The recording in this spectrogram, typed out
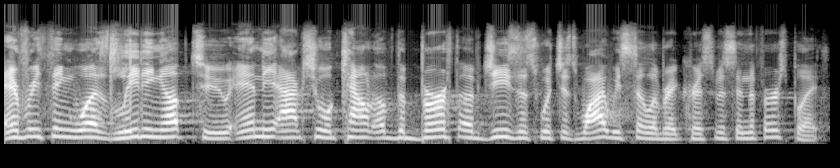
everything was leading up to, and the actual account of the birth of Jesus, which is why we celebrate Christmas in the first place.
